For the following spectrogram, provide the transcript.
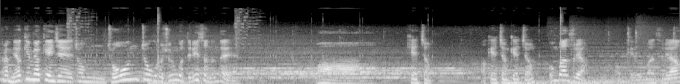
그럼 몇 개 몇 개 이제 좀 좋은 쪽으로 주는 것들이 있었는데. 와 개점. 어, 개점 개점. 운반 수량. 오케이 운반 수량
